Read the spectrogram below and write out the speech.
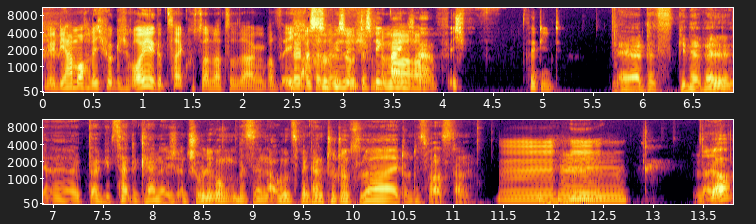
Nee, die haben auch nicht wirklich Reue gezeigt, muss man dazu sagen. Was ich Ja, das persönlich sowieso, deswegen meine ich ja, ich verdient. Naja, das generell, äh, da gibt's halt eine kleine Entschuldigung, ein bisschen Augenzwinkern, tut uns leid und das war's dann. Mhm. Hm. Naja,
